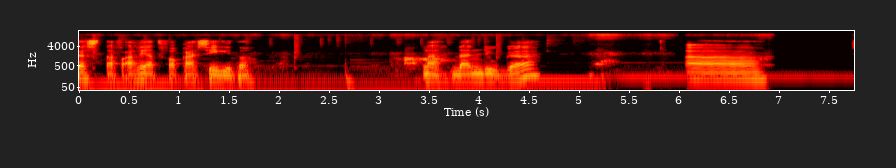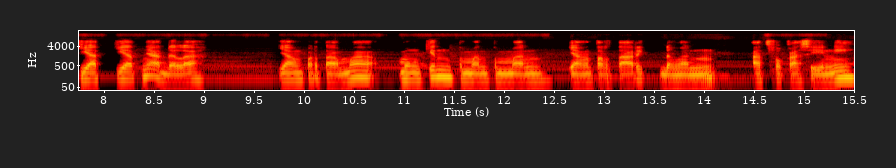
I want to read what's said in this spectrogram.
ke staf ahli advokasi gitu. Nah, dan juga uh, kiat-kiatnya adalah yang pertama mungkin teman-teman yang tertarik dengan advokasi ini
